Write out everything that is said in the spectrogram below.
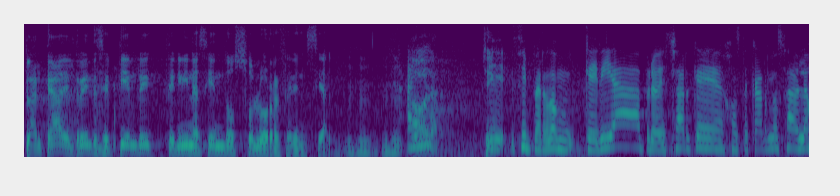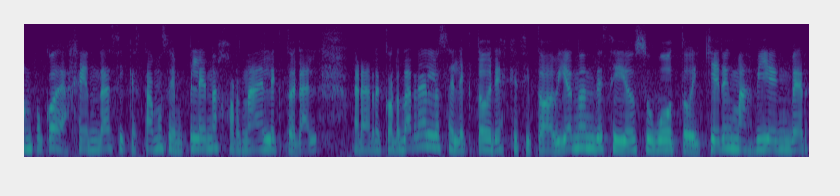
planteada el 30 de septiembre termina siendo solo referencial. Ahora, eh, sí. perdón. Quería aprovechar que José Carlos habla un poco de agendas y que estamos en plena jornada electoral para recordarle a los electores que si todavía no han decidido su voto y quieren más bien ver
